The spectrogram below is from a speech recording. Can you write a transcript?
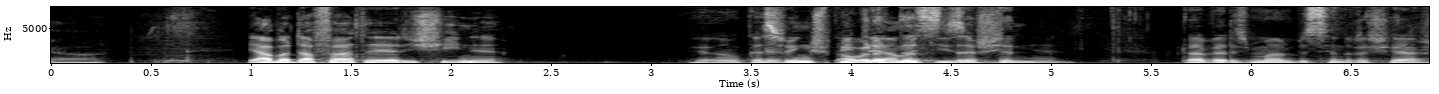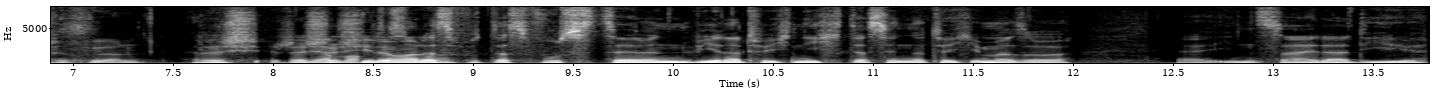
Ja. ja, aber dafür hat er ja die Schiene. Ja, okay. Deswegen spielt Aber er das- mit dieser das- Schiene. Da werde ich mal ein bisschen Recherche führen. Recherchiere das mal, das, das wussten wir natürlich nicht. Das sind natürlich immer so Insider, die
